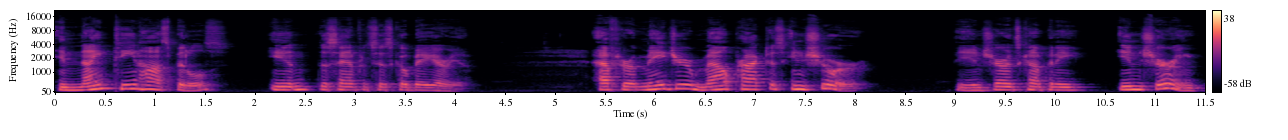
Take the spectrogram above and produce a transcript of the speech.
in 19 hospitals in the San Francisco Bay Area. After a major malpractice insurer, the insurance company insuring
